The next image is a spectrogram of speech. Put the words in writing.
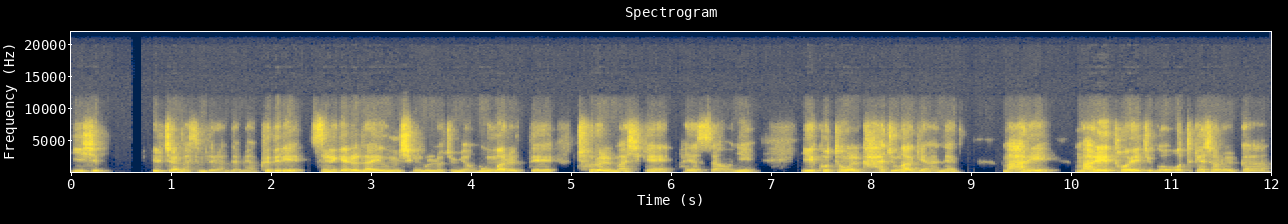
21절 말씀대로 한다면 그들이 쓸개를 나의 음식물로 주며 목마를 때 초를 마시게 하였사오니 이 고통을 가중하게 하는 말이 말에 더해지고 어떻게 저럴까?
